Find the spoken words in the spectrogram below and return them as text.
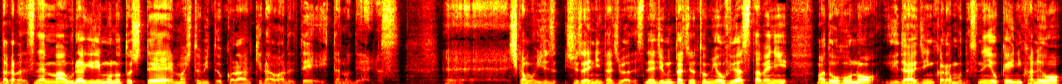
だからですね、まあ、裏切り者として、まあ、人々から嫌われていたのであります。えー、しかも取材人たちはですね自分たちの富を増やすために、まあ、同胞のユダヤ人からもですね余計に金を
